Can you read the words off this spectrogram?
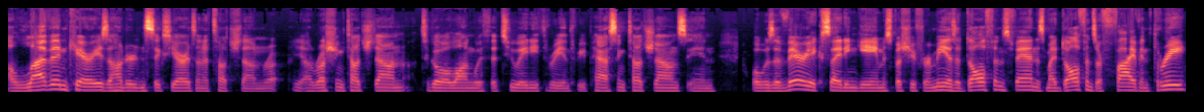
11 carries, 106 yards, and a touchdown, a rushing touchdown to go along with the 283 and three passing touchdowns in what was a very exciting game, especially for me as a Dolphins fan, as my Dolphins are five and three,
